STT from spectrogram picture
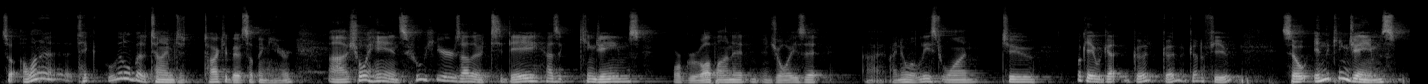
So I want to take a little bit of time to talk about something here. Uh, show of hands, who here is either today has a King James or grew up on it and enjoys it? Uh, I know at least one, two. Okay, we got good, good, got a few. So in the King James,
